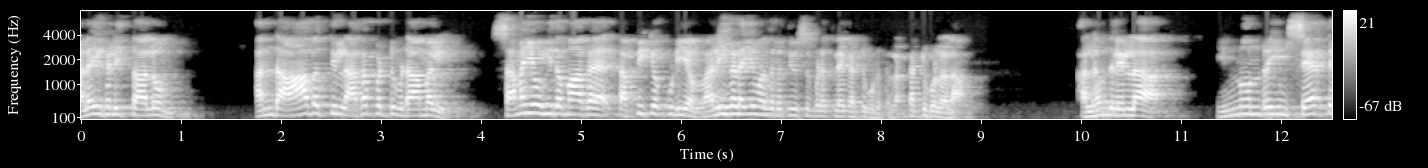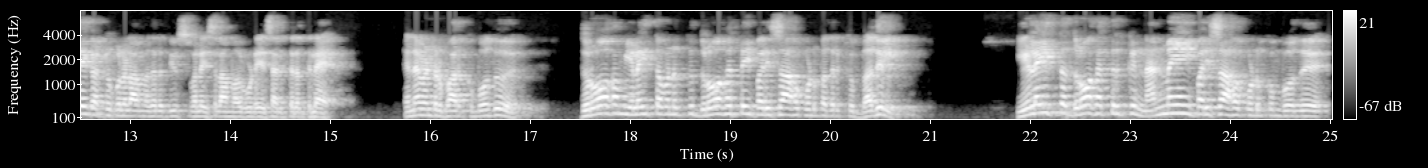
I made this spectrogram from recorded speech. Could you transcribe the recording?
அலைகழித்தாலும் அந்த ஆபத்தில் அகப்பட்டு விடாமல் சமயோகிதமாக தப்பிக்கக்கூடிய வழிகளையும் ஹசரத் யூசுப் இடத்திலே கற்றுக் கொடுக்கலாம் கற்றுக்கொள்ளலாம். அலமதுல்லா இன்னொன்றையும் சேர்த்தே கற்றுக்கொள்ளலாம் ஹசரத் யூசுப் அலை இஸ்லாம் அவர்களுடைய சரித்திரத்திலே. என்னவென்று பார்க்கும்போது துரோகம் இழைத்தவனுக்கு துரோகத்தை பரிசாக கொடுப்பதற்கு பதில் இழைத்த துரோகத்திற்கு நன்மையை பரிசாக கொடுக்கும் போது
